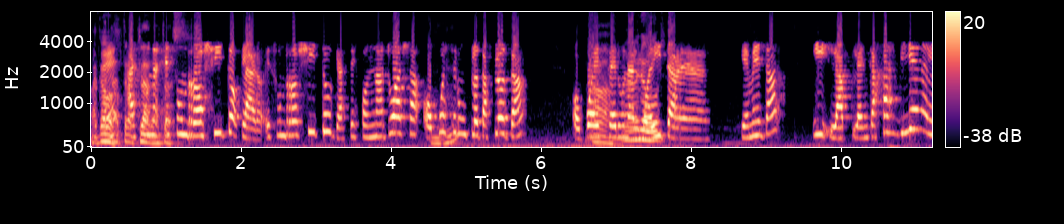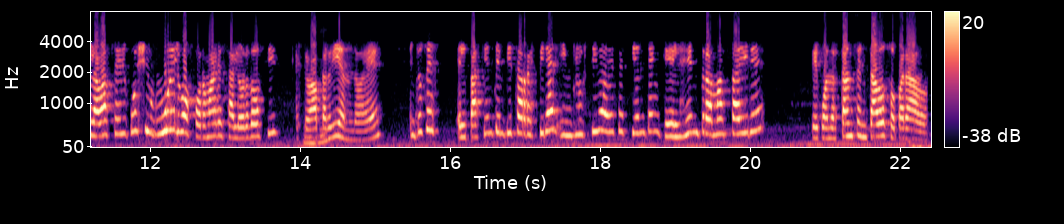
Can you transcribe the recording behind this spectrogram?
Acá ¿eh? atrás, es, claro, una- atrás. es un rollito, claro, es un rollito que haces con una toalla, o puede ser un flota-flota, o puede Ah. ser una Ah, almohadita eh, que metas, y la, la encajás bien en la base del cuello y vuelvo a formar esa lordosis que se va perdiendo. ¿eh? Entonces, el paciente empieza a respirar, inclusive a veces sienten que les entra más aire que cuando están sentados o parados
